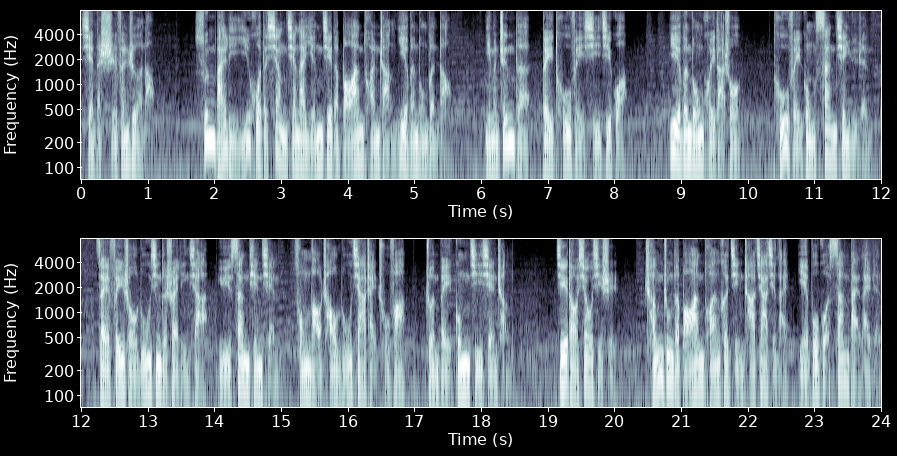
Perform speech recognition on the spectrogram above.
显得十分热闹。孙百里疑惑地向前来迎接的保安团长叶文龙问道。你们真的被土匪袭击过？叶文龙回答说：“土匪共三千余人，在匪首卢兴的率领下，于三天前从老巢卢家寨出发，准备攻击县城。接到消息时，城中的保安团和警察加起来也不过三百来人，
